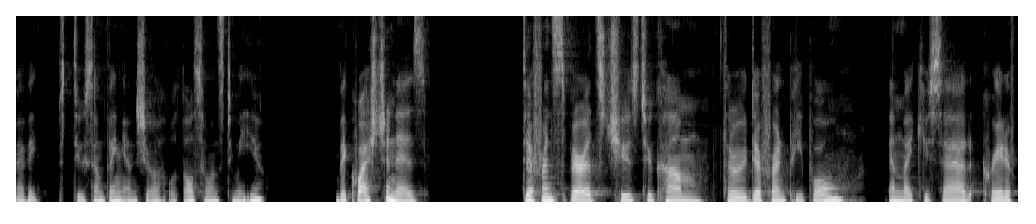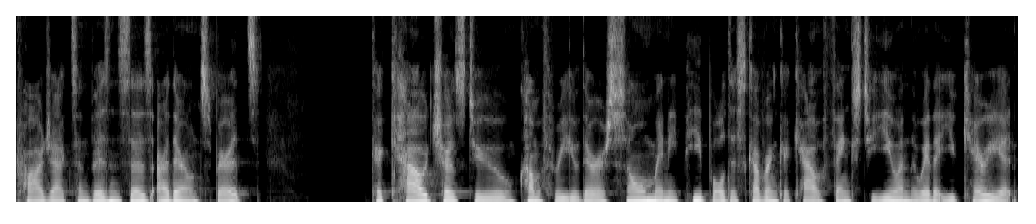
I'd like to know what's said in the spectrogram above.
I think, do something and she also wants to meet you. The question is different spirits choose to come through different people and like you said, creative projects and businesses are their own spirits. Cacao chose to come through you. There are so many people discovering cacao thanks to you and the way that you carry it.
